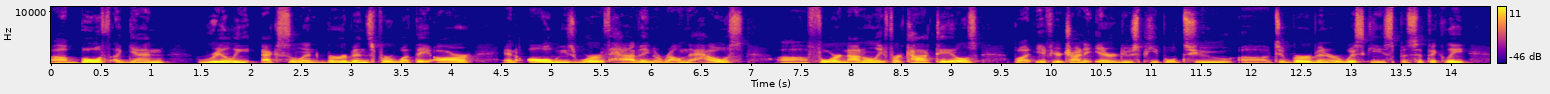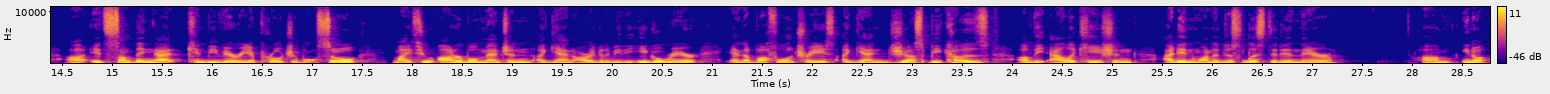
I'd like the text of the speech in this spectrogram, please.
Uh, both, again, really excellent bourbons for what they are and always worth having around the house uh, for not only for cocktails, but if you're trying to introduce people to, uh, to bourbon or whiskey specifically, uh, it's something that can be very approachable. So my two honorable mention again are going to be the Eagle Rare and the Buffalo Trace. Again, just because of the allocation, I didn't want to just list it in there. Um, you know,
